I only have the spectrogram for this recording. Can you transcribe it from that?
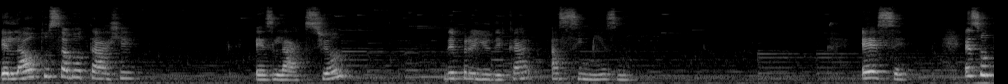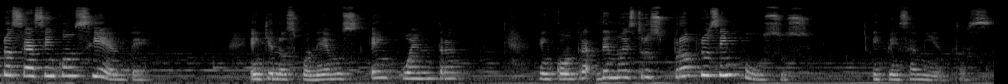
el autosabotaje es la acción de perjudicar a sí mismo. Ese es un proceso inconsciente en que nos ponemos en contra, en contra de nuestros propios impulsos y pensamientos.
